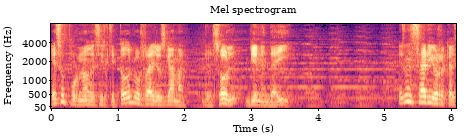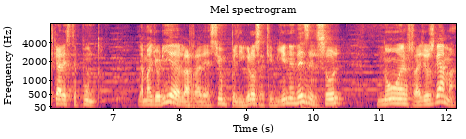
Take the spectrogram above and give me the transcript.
Eso por no decir que todos los rayos gamma del Sol vienen de ahí. Es necesario recalcar este punto. La mayoría de la radiación peligrosa que viene desde el Sol no es rayos gamma,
